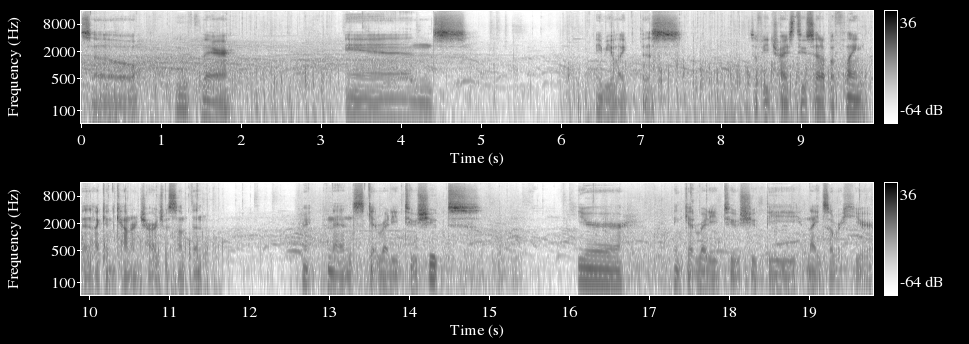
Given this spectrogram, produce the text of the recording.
So, move there. And maybe like this. So if he tries to set up a flank, then I can countercharge with something. Right, and then get ready to shoot. Here, and get ready to shoot the knights over here.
